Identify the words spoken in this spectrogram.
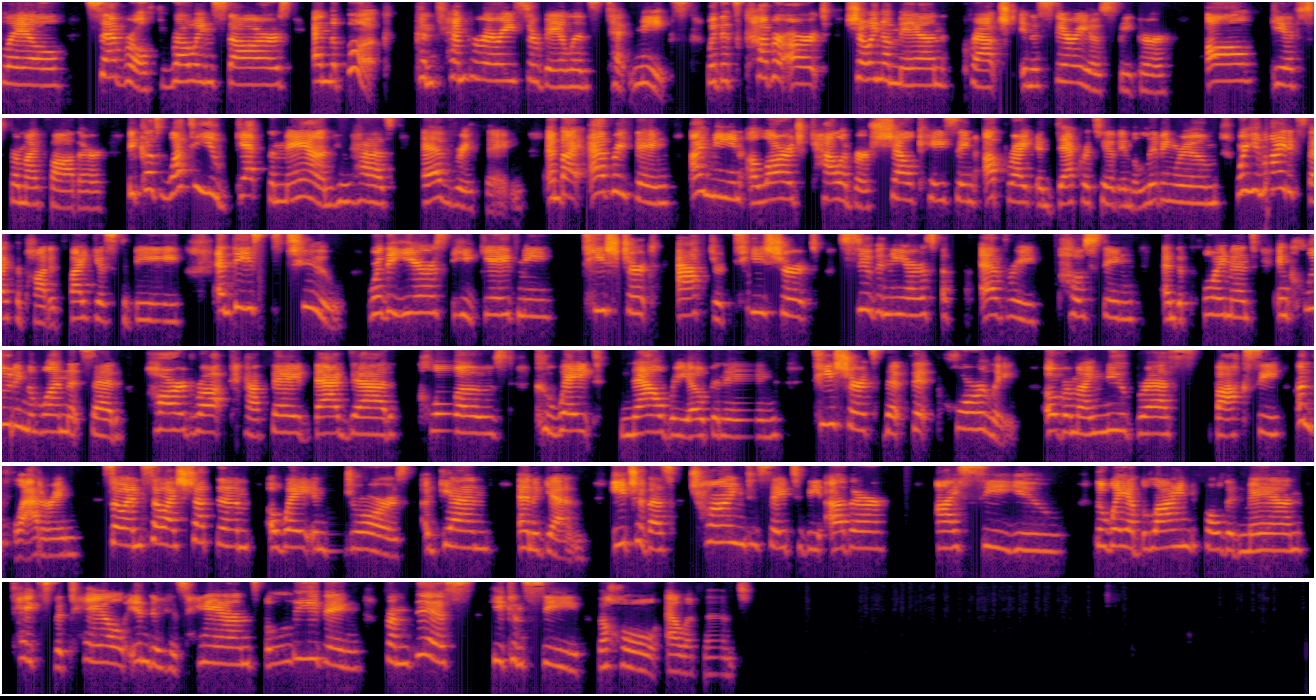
flail, several throwing stars, and the book, Contemporary Surveillance Techniques, with its cover art showing a man crouched in a stereo speaker. All gifts for my father. Because what do you get the man who has everything. And by everything, I mean a large caliber shell casing, upright and decorative in the living room, where you might expect the potted ficus to be. And these two were the years he gave me t shirt after t shirt, souvenirs of every posting and deployment, including the one that said Hard Rock Cafe, Baghdad, closed, Kuwait now reopening, t shirts that fit poorly over my new breasts, boxy, unflattering. So, and so I shut them away in drawers again and again, each of us trying to say to the other, I see you, the way a blindfolded man takes the tail into his hands, believing from this he can see the whole elephant.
